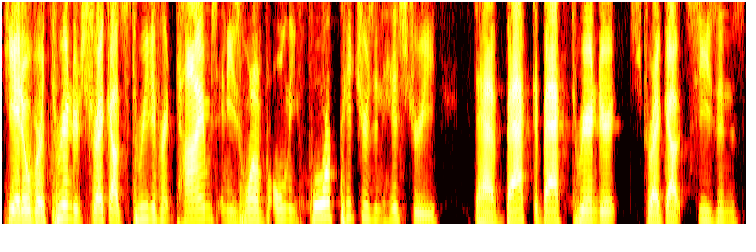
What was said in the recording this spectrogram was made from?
He had over 300 strikeouts three different times, and he's one of only four pitchers in history to have back to back 300 strikeout seasons.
